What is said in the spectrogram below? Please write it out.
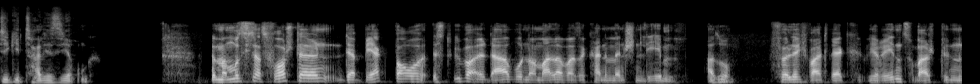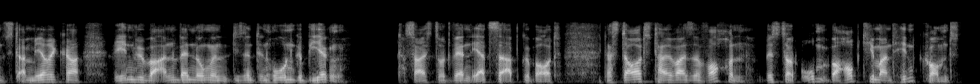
Digitalisierung? Man muss sich das vorstellen, der Bergbau ist überall da, wo normalerweise keine Menschen leben. Also völlig weit weg. Wir reden zum Beispiel in Südamerika, reden wir über Anwendungen, die sind in hohen Gebirgen. Das heißt, dort werden Ärzte abgebaut. Das dauert teilweise Wochen, bis dort oben überhaupt jemand hinkommt.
